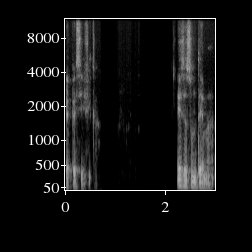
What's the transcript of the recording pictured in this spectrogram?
específica. Eso es un tema.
